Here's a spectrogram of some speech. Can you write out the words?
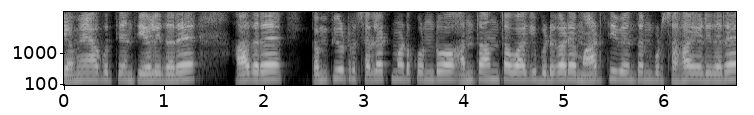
ಜಮೆ ಆಗುತ್ತೆ ಅಂತ ಹೇಳಿದ್ದಾರೆ. ಆದರೆ ಕಂಪ್ಯೂಟರ್ ಸೆಲೆಕ್ಟ್ ಮಾಡಿಕೊಂಡು ಹಂತ ಹಂತವಾಗಿ ಬಿಡುಗಡೆ ಮಾಡ್ತೀವಿ ಅಂತ ಅಂದ್ಬಿಟ್ಟು ಸಹ ಹೇಳಿದ್ದಾರೆ.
